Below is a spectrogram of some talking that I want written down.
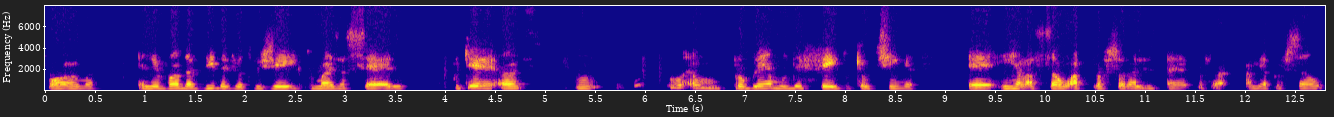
forma, é, levando a vida de outro jeito, mais a sério, porque antes um, é um problema, um defeito que eu tinha é, em relação à profissionaliz... É, a minha profissão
